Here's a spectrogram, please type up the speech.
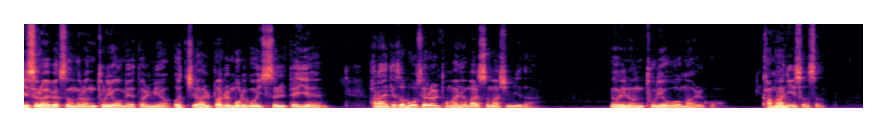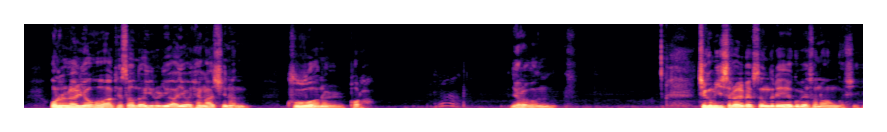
이스라엘 백성들은 두려움에 떨며 어찌할 바를 모르고 있을 때에 하나님께서 모세를 통하여 말씀하십니다. 너희는 두려워 말고 가만히 있어서 오늘날 여호와께서 너희를 위하여 행하시는 구원을 보라. 여러분, 지금 이스라엘 백성들이 애굽에서 나온 것이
